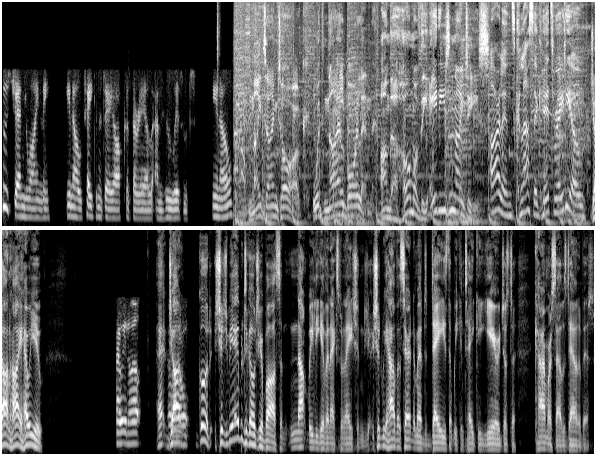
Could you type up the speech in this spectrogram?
who's genuinely, you know, taking a day off because they're ill and who isn't. You know. Nighttime Talk with Niall Boylan on the home of the 80s and 90s. Ireland's classic hits radio. John, hi, how are you? How are you know? Uh, John, good. Should you be able to go to your boss and not really give an explanation? Should we have a certain amount of days that we can take a year just to calm ourselves down a bit?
